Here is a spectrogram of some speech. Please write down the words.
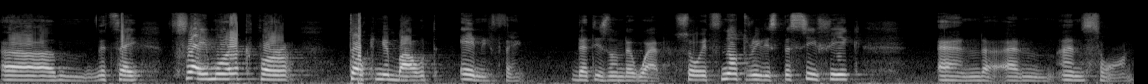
um, let's say, framework for talking about anything that is on the web. So it's not really specific and, and, and so on.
